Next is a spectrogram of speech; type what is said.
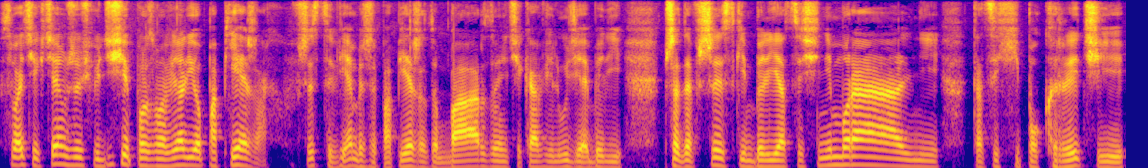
Słuchajcie, chciałem, żebyśmy dzisiaj porozmawiali o papieżach. Wszyscy wiemy, że papieże to bardzo nieciekawi ludzie byli. Przede wszystkim byli jacyś niemoralni, tacy hipokryci,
